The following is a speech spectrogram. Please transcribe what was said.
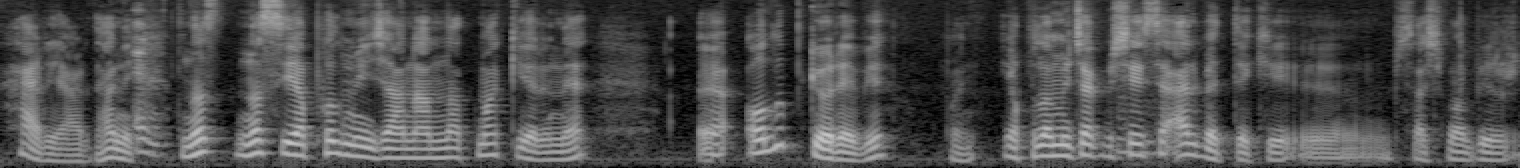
Her yerde. Hani Evet. nasıl, nasıl yapılmayacağını anlatmak yerine e, alıp görevi, hani yapılamayacak bir şeyse elbette ki e, saçma bir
